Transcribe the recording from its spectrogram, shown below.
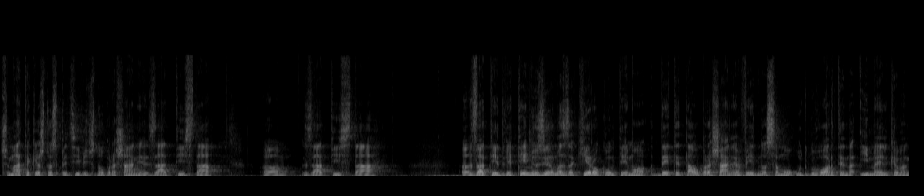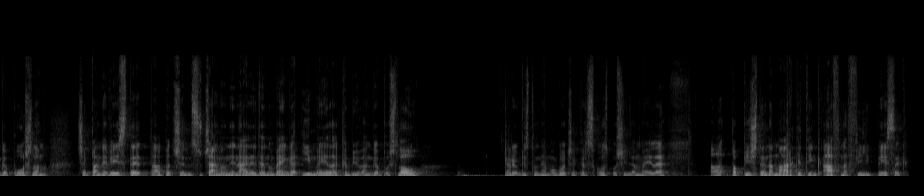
Če imate kakšno specifično vprašanje za, tista, um, za, tista, uh, za te dve temi, oziroma za kjer koli temo, dajte ta vprašanja vedno samo odgovorite na e-mail, ki vam ga pošljem. Če pa ne veste, ali pa če slučajno ne najdete nobenega e-maila, ki bi vam ga poslal, kar je v bistvu ne mogoče, ker skozi pošiljam maile. Uh, pa pišite na marketing, afna, filip pesek,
